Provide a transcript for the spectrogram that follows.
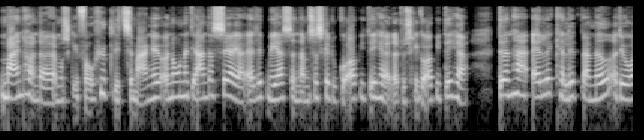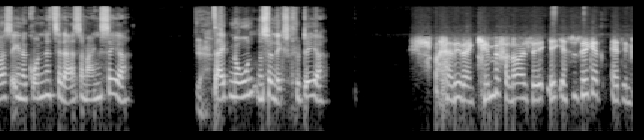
Mindhunter er måske for uhyggeligt til mange, og nogle af de andre serier er lidt mere sådan, "Jamen, så skal du gå op i det her, eller du skal gå op i det her. Den her, alle kan lidt være med, og det er jo også en af grundene til, at der er så mange seere. Ja. Der er ikke nogen, den sådan ekskluderer. Og så er det da en kæmpe fornøjelse. Jeg, jeg synes ikke, at, at en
